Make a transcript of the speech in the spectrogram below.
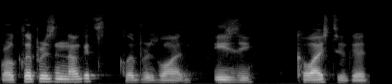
Bro, Clippers and Nuggets. Clippers won easy. Kawhi's too good.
